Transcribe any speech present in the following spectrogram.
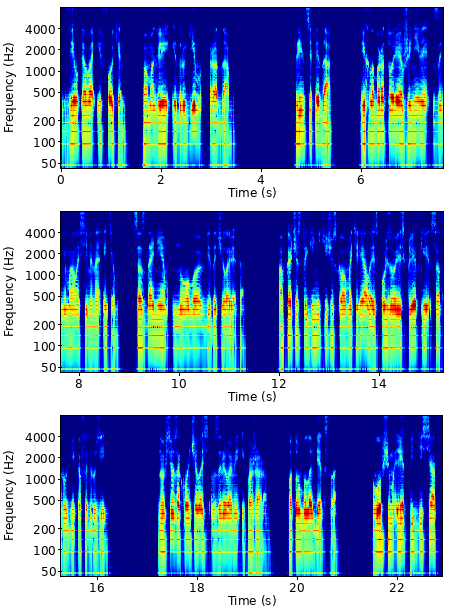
Вилкова и Фокин помогли и другим родам? В принципе, да. Их лаборатория в Женеве занималась именно этим – созданием нового вида человека. А в качестве генетического материала использовались клетки сотрудников и друзей. Но все закончилось взрывами и пожаром. Потом было бегство. В общем, лет 50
